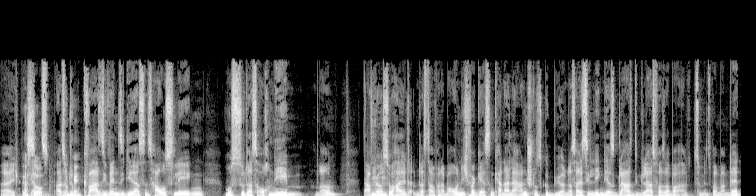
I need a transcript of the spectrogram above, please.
äh, ich bin so, ganz, also okay. du quasi, wenn sie dir das ins Haus legen, musst du das auch nehmen. Ne? Dafür mhm. hast du halt, das darf man aber auch nicht vergessen, keinerlei Anschlussgebühren. Das heißt, sie legen dir das Glas, die Glasfaser, aber zumindest bei meinem Dad,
